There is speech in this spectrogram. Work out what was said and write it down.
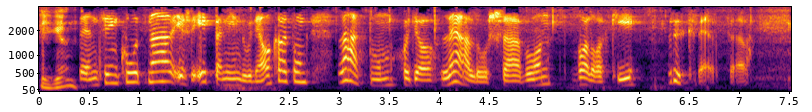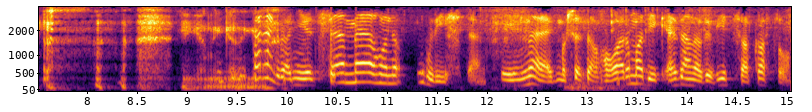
Igen. benzinkútnál, és éppen indulni akartunk, látom, hogy a leállósávon valaki rükvel fel. igen, igen, igen. Tágra nyílt szemmel, hogy úristen, tényleg, most ez a harmadik ezen a rövid szakaszon.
